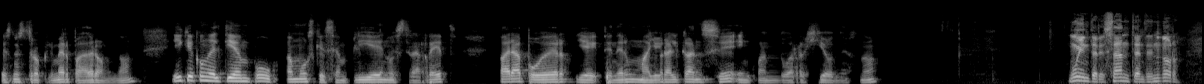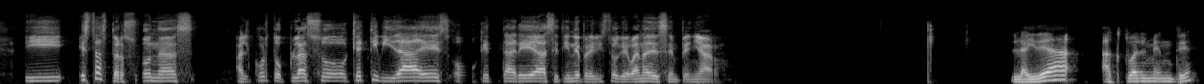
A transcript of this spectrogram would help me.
Es nuestro primer padrón, ¿no? Y que con el tiempo buscamos que se amplíe nuestra red para poder tener un mayor alcance en cuanto a regiones, ¿no? Muy interesante, Antenor. Y estas personas, al corto plazo, ¿qué actividades o qué tareas se tiene previsto que van a desempeñar? La idea actualmente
